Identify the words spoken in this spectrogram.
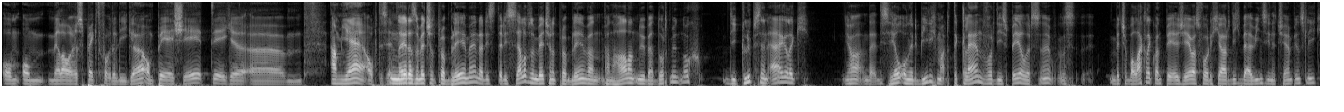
om, om met alle respect voor de Ligue om PSG tegen uh, Amiens op te zetten. Nee, dat is een beetje het probleem. Hè. Dat, is, dat is zelfs een beetje het probleem van, van Haaland nu bij Dortmund nog. Die clubs zijn eigenlijk, ja, dat is heel onerbiedig, maar te klein voor die spelers. Hè. Dat is een beetje belachelijk, want PSG was vorig jaar dicht bij winst in de Champions League.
